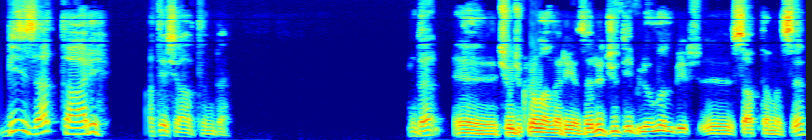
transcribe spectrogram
bizzat tarih ateş altında. Da e, çocuk romanları yazarı Judy Blume'un bir e, saptaması.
